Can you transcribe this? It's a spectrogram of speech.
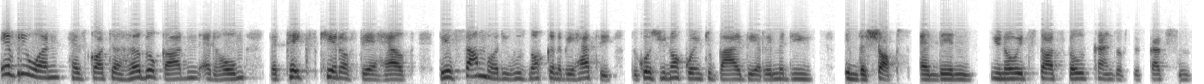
everyone has got a herbal garden at home that takes care of their health, there's somebody who's not going to be happy because you're not going to buy their remedies in the shops. And then, you know, it starts those kinds of discussions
